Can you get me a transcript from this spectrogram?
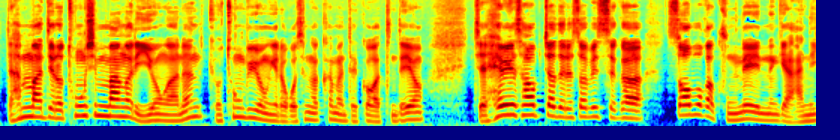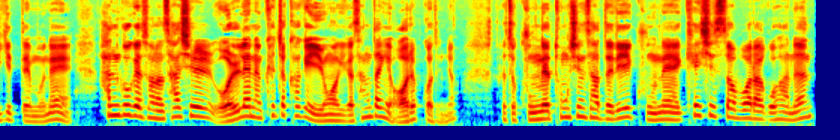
근데 한마디로 통신망을 이용하는 교통 비용이라고 생각하면 될 것 같은데요. 이제 해외 사업자들의 서비스가 서버가 국내에 있는 게 아니기 때문에 한국에서는 사실 원래는 쾌적하게 이용하기가 상당히 어렵거든요. 그래서 국내 통신사들이 국내 캐시 서버라고 하는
